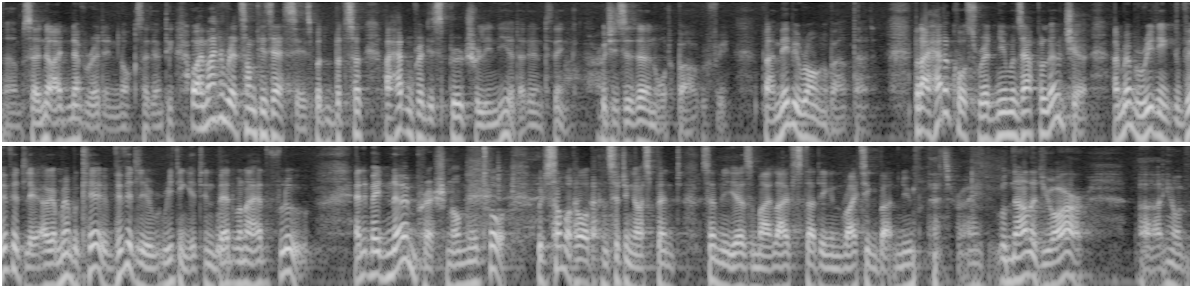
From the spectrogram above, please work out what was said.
Um, so no, I'd never read any Knox. I don't think. Oh, I might have read some of his essays, but but so, I hadn't read his Spiritual Aeneid. I don't think, right. which is his own autobiography. But I may be wrong about that. But I had, of course, read Newman's Apologia. I remember reading it vividly. I remember clearly, vividly reading it in bed when I had flu, and it made no impression on me at all. Which is somewhat odd, considering I spent so many years of my life studying and writing about Newman. That's right. Well, now that you are, uh, you know,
